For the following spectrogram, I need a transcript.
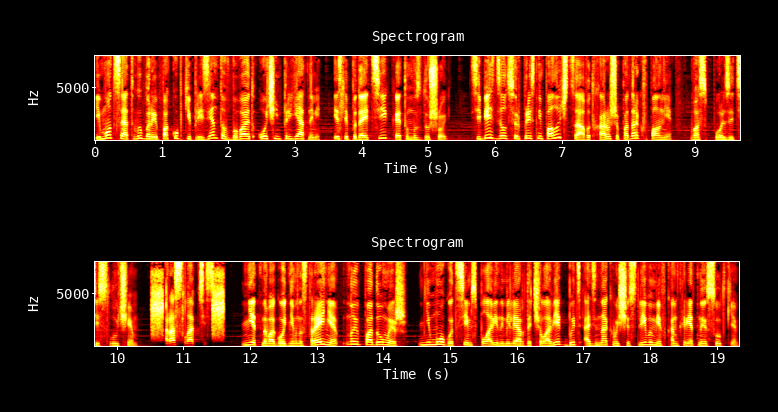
Эмоции от выбора и покупки презентов бывают очень приятными, если подойти к этому с душой. Себе сделать сюрприз не получится, а вот хороший подарок вполне. Воспользуйтесь случаем. Расслабьтесь. Нет новогоднего настроения, ну и подумаешь, не могут 7,5 миллиарда человек быть одинаково счастливыми в конкретные сутки.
